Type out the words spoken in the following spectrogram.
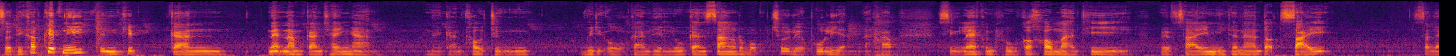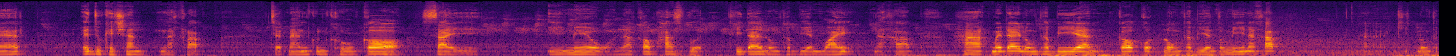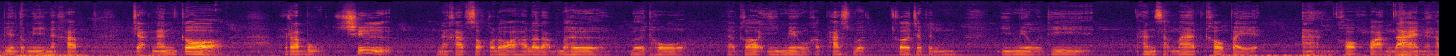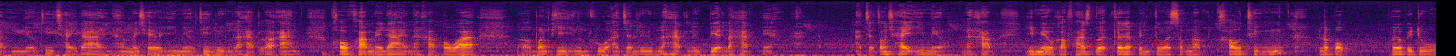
สวัสดีครับ คลิปนี้เป็นคลิปการแนะนำการใช้งานในการเข้าถึงวิดีโอการเรียนรู้การสร้างระบบช่วยเหลือผู้เรียนนะครับ สิ่งแรกคุณครูก็เข้ามาที่เว็บไซต์ mintana.site/education นะครับ จากนั้นคุณครูก็ใส่อีเมล แล้วก็พาสเวิร์ดที่ได้ลงทะเบียนไว้นะครับ หากไม่ได้ลงทะเบียนก็กดลงทะเบียนตรงนี้นะครับ ลงทะเบียนตรงนี้นะครับ จากนั้นก็ระบุชื่อนะครับสกดระดับเบอร์เบอร์โทร แล้วก็อีเมลกับพาสเวิร์ดก็จะเป็นอีเมลที่ท่านสามารถเข้าไปอ่านข้อความได้นะครับอีเมลที่ใช้ได้นะไม่ใช่ว่าอีเมลที่ลืมรหัสแล้วอ่านข้อความไม่ได้นะครับ เพราะว่าบางทีคุณครูอาจจะลืมรหัสหรือเปลี่ยนรหัสเนี่ยอาจจะต้องใช้อีเมลนะครับอีเมลกับพาสเวิร์ดก็จะเป็นตัวสำหรับเข้าถึงระบบเพื่อไปดู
